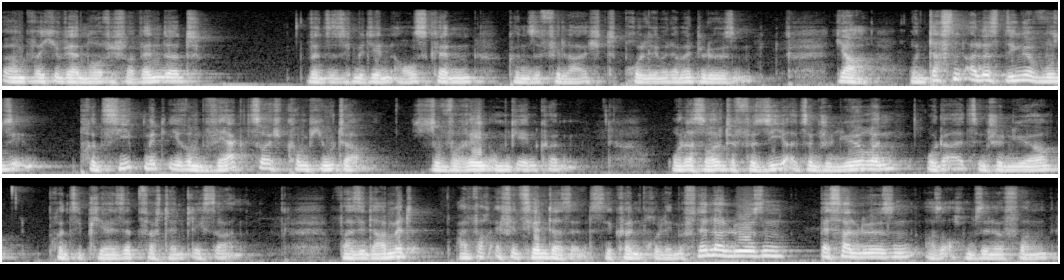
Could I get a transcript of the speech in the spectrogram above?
ähm, welche werden häufig verwendet. Wenn Sie sich mit denen auskennen, können Sie vielleicht Probleme damit lösen. Ja, und das sind alles Dinge, wo Sie im Prinzip mit Ihrem Werkzeug Computer souverän umgehen können. Und das sollte für Sie als Ingenieurin oder als Ingenieur prinzipiell selbstverständlich sein, weil Sie damit einfach effizienter sind. Sie können Probleme schneller lösen, besser lösen, also auch im Sinne von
